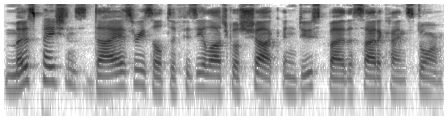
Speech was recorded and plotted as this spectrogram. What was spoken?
Most patients die as a result of physiological shock induced by the cytokine storm.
